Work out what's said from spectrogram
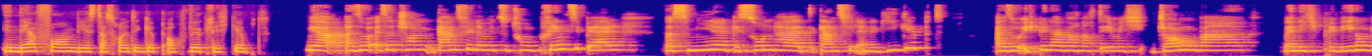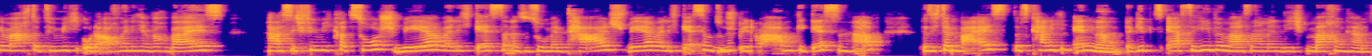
in der Form, wie es das heute gibt, auch wirklich gibt? Ja, also es hat schon ganz viel damit zu tun, prinzipiell, dass mir Gesundheit ganz viel Energie gibt. Also ich bin einfach, nachdem ich joggen war, wenn ich Bewegung gemacht habe für mich oder auch wenn ich einfach weiß, krass, ich fühle mich gerade so schwer, weil ich gestern, also so mental schwer, weil ich gestern mhm. zu spät am Abend gegessen habe, dass ich dann weiß, das kann ich ändern. Da gibt's erste Hilfemaßnahmen, die ich machen kann.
